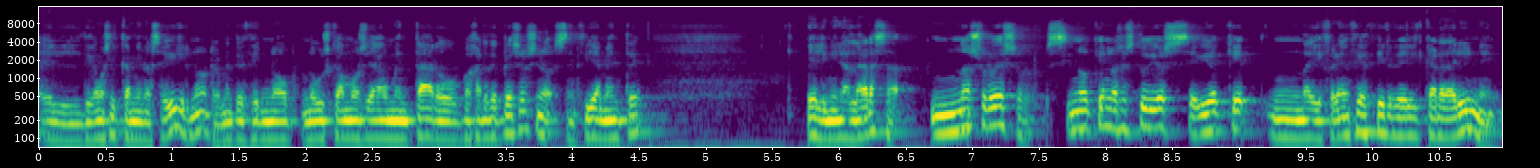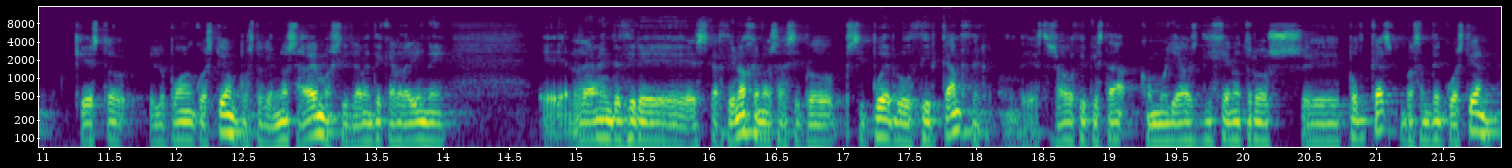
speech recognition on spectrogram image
el, digamos, el camino a seguir, ¿no? Realmente decir, no, no buscamos ya aumentar o bajar de peso, sino sencillamente eliminar la grasa. No solo eso, sino que en los estudios se vio que, mm, a diferencia decir, del cardarine, que esto lo pongo en cuestión, puesto que no sabemos si realmente cardarine eh, realmente decir, es carcinógeno, o sea, si, puede producir cáncer. Esto es algo que está, como ya os dije en otros eh, podcasts, bastante en cuestión.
